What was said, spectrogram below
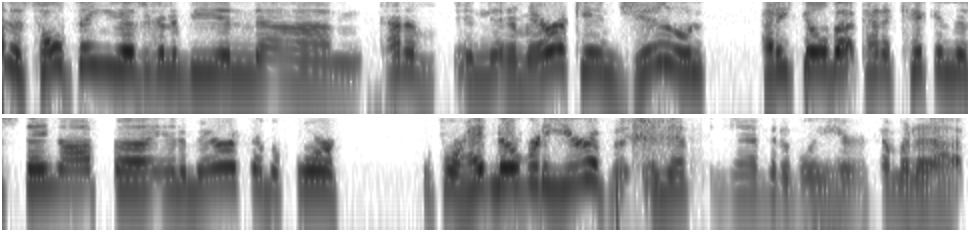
this whole thing, you guys are going to be in um, kind of in, in America in June. How do you feel about kind of kicking this thing off uh, in America before before heading over to Europe ine- inevitably here coming up?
